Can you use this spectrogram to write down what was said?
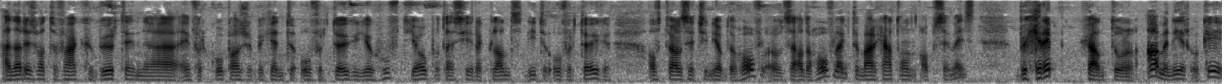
En dat is wat te vaak gebeurt in, in verkoop als je begint te overtuigen. Je hoeft jouw potentiële klant niet te overtuigen. Oftewel zit je niet op, de hoofd, dezelfde hoofdlengte, maar gaat dan op zijn minst begrip gaan tonen. Ah meneer, oké.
